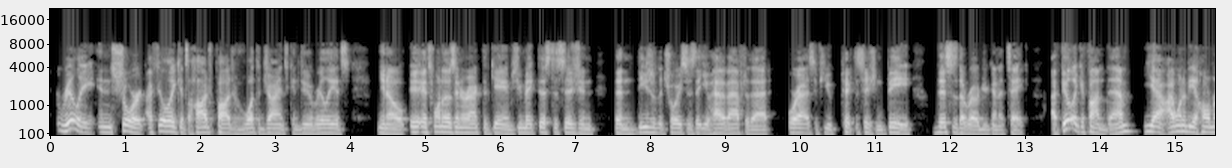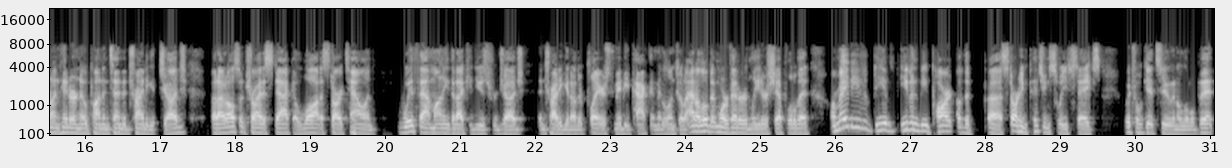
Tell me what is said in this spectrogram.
really, in short, I feel like it's a hodgepodge of what the Giants can do. Really, it's you know, it's one of those interactive games. You make this decision, then these are the choices that you have after that. Whereas if you pick decision B, this is the road you're going to take. I feel like if I'm them, yeah, I want to be a home run hitter, no pun intended, trying to get Judge, but I'd also try to stack a lot of star talent with that money that I could use for Judge and try to get other players to maybe pack the middle infield, add a little bit more veteran leadership, a little bit, or maybe even be even be part of the uh, starting pitching sweepstakes which we'll get to in a little bit.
